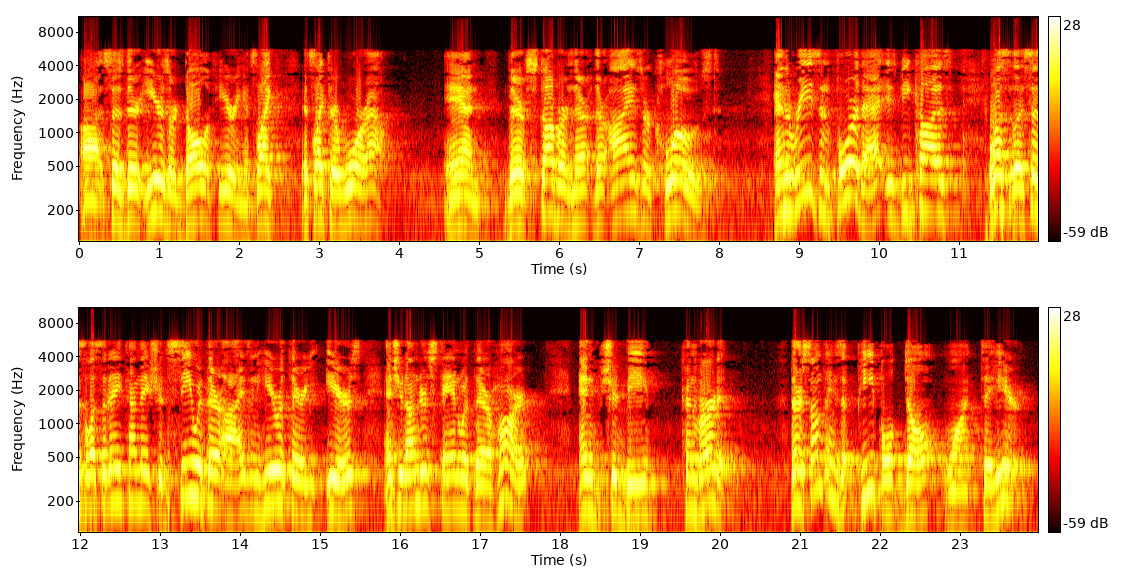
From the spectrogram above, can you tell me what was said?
Uh, it says their ears are dull of hearing. It's like it's like they're wore out, and they're stubborn. Their their eyes are closed, and the reason for that is because it says lest at any time they should see with their eyes and hear with their ears and should understand with their heart and should be converted. There are some things that people don't want to hear,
